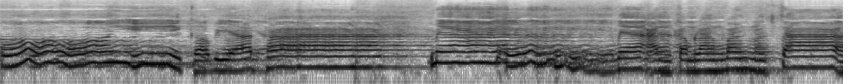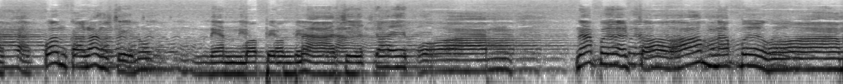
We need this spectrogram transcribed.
โอ้ย เขาเบียดพาแม่เอ้ยแม่อันกำลังบังซาความกำลังเสนุ่มแน่นบ่เป็นหน้าสิใจพร้อมนับมือกอมนับมือหอม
